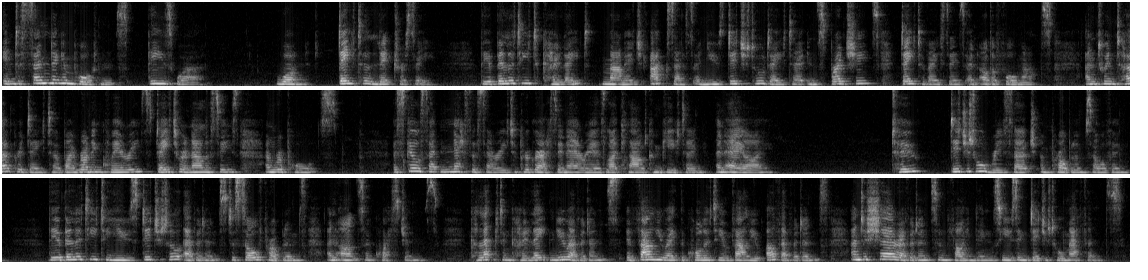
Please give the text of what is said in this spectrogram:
In descending importance, these were 1. Data literacy, the ability to collate, manage, access, and use digital data in spreadsheets, databases, and other formats, and to interpret data by running queries, data analyses, and reports a skill set necessary to progress in areas like cloud computing and AI. Two, digital research and problem solving. The ability to use digital evidence to solve problems and answer questions, collect and collate new evidence, evaluate the quality and value of evidence, and to share evidence and findings using digital methods.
